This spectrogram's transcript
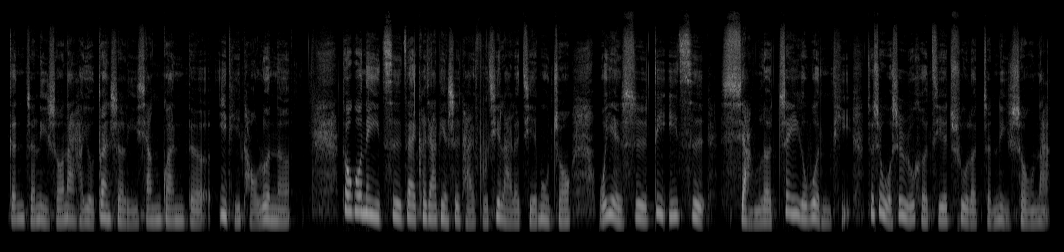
跟整理收纳还有断舍离相关的议题讨论呢？透过那一次在客家电视台《福气来了》节目中，我也是第一次想了这一个问题，就是我是如何接触了整理收纳。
